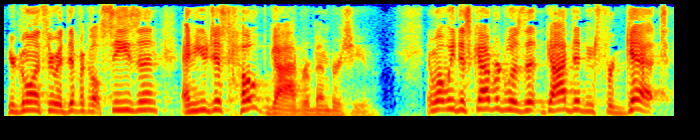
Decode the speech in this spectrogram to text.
you're going through a difficult season, and you just hope God remembers you. And what we discovered was that God didn't forget.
